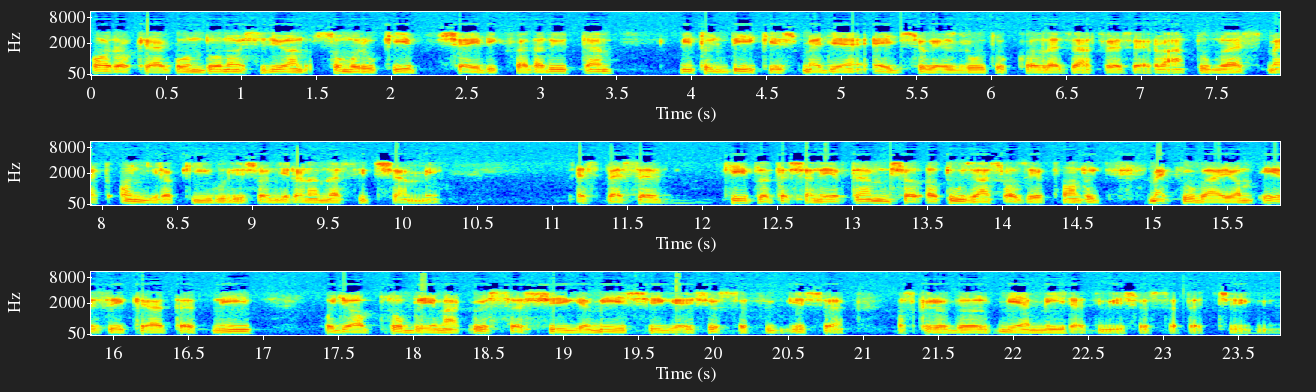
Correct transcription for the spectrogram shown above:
arra kell gondolnom, és egy olyan szomorú kép sejlik fel előttem, mint hogy Békés megye egy szöges drótokkal lezárt rezervátum lesz, mert annyira kiürül, és annyira nem lesz itt semmi. Ez persze képletesen értem, és a, a túlzás azért van, hogy megpróbáljam érzékeltetni, hogy a problémák összessége, mélysége és összefüggése az körülbelül milyen méretű és összetettségű.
